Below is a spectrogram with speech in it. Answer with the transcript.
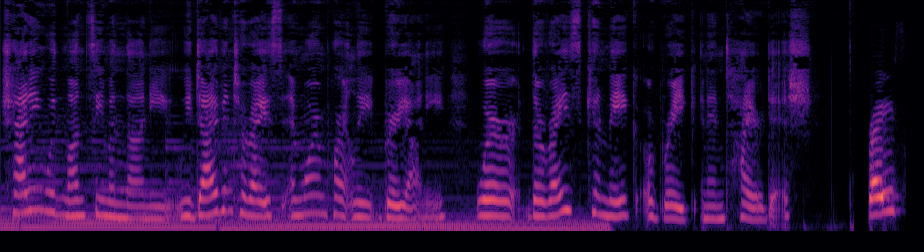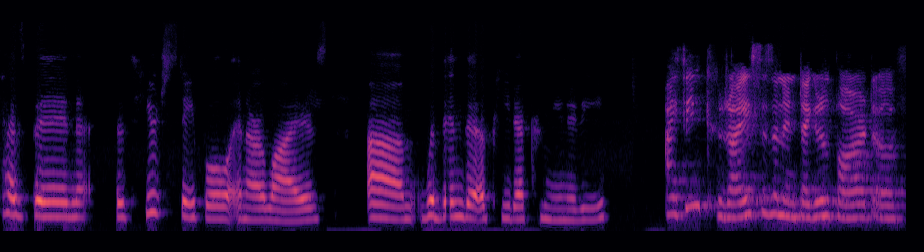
Chatting with Mansi Mandhani, we dive into rice and more importantly, biryani, where the rice can make or break an entire dish. Rice has been this huge staple in our lives um, within the APIDA community. I think rice is an integral part of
